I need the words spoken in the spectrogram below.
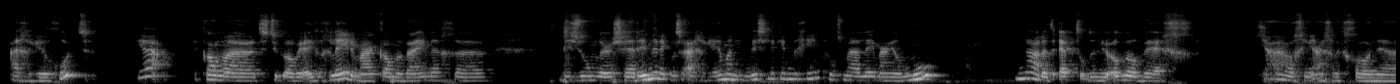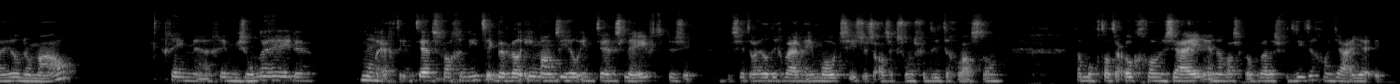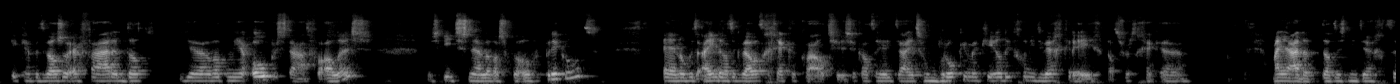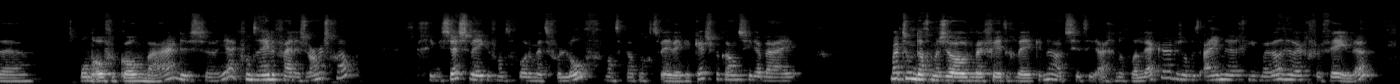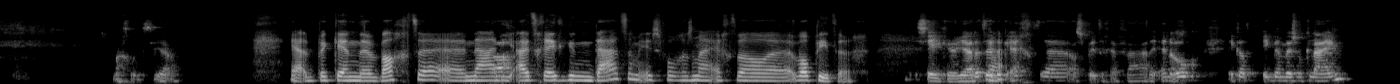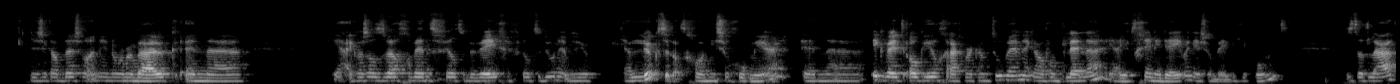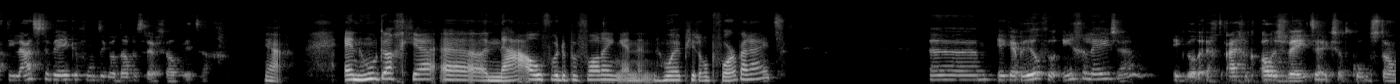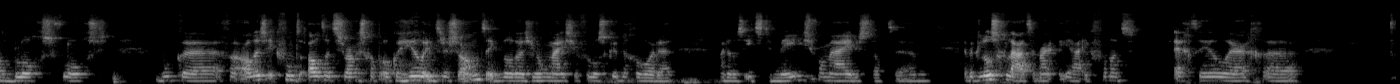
Eigenlijk heel goed. Ja, ik kan me, het is natuurlijk alweer even geleden, maar ik kan me weinig uh, bijzonders herinneren. Ik was eigenlijk helemaal niet misselijk in het begin. Volgens mij alleen maar heel moe. Nou, dat appte nu ook wel weg. Ja, we gingen eigenlijk gewoon heel normaal geen, uh, geen bijzonderheden. Ik kon er echt intens van genieten. Ik ben wel iemand die heel intens leeft. Dus ik, ik zit wel heel dicht bij mijn emoties. Dus als ik soms verdrietig was, dan, dan mocht dat er ook gewoon zijn. En dan was ik ook wel eens verdrietig. Want ja, je, ik, ik heb het wel zo ervaren dat je wat meer open staat voor alles. Dus iets sneller was ik wel overprikkeld. En op het einde had ik wel wat gekke kwaaltjes. Ik had de hele tijd zo'n brok in mijn keel die ik gewoon niet wegkreeg. Dat soort gekke... Maar ja, dat, dat is niet echt... Uh, onoverkombaar. Dus uh, ja, ik vond het een hele fijne zwangerschap. Ik ging zes weken van tevoren met verlof, want ik had nog twee weken kerstvakantie daarbij. Maar toen dacht mijn zoon bij 40 weken, nou, het zit hier eigenlijk nog wel lekker. Dus op het einde ging ik me wel heel erg vervelen. Maar goed, ja. Ja, het bekende wachten uh, na ah. die uitgerekende datum is volgens mij echt wel, uh, wel pittig. Zeker, ja, dat heb ja. ik echt uh, als pittig ervaren. En ook, ik, had, ik ben best wel klein, dus ik had best wel een enorme buik. En ja, ik was altijd wel gewend veel te bewegen, veel te doen. En dus ja, lukte dat gewoon niet zo goed meer. En uh, ik weet ook heel graag waar ik aan toe ben. Ik hou van plannen. Ja, je hebt geen idee wanneer zo'n babytje komt. Dus dat laat, die laatste weken vond ik wat dat betreft wel pittig. Ja. En hoe dacht je uh, na over de bevalling en, en, hoe heb je erop voorbereid? Um, ik heb heel veel ingelezen. Ik wilde echt eigenlijk alles weten. Ik zat constant blogs, vlogs, boeken, van alles. Ik vond altijd zwangerschap ook heel interessant. Ik wilde als jong meisje verloskundige worden. Maar dat was iets te medisch voor mij. Dus dat um, heb ik losgelaten. Maar ja, ik vond het echt heel erg uh,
